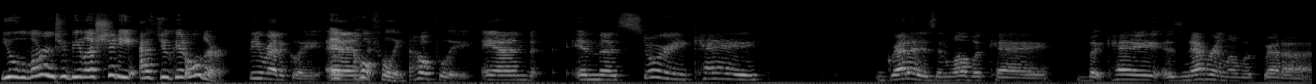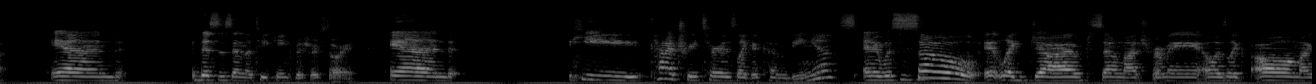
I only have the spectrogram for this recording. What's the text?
You learn to be less shitty as you get older, Theoretically. and, And hopefully. hopefully. And in the story, Kay Greta is in love with Kay, but Kay is never in love with Greta. And this is in the T. Kingfisher story. And he kind of treats her as like a convenience and it was mm-hmm. so it like jived so much for me i was like oh my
